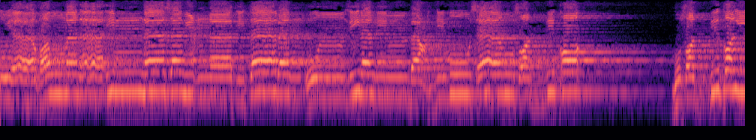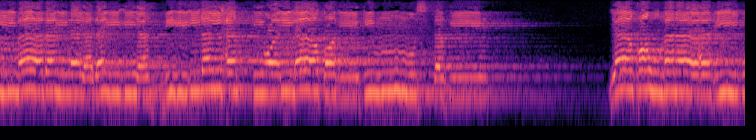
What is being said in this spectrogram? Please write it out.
قومنا إنا سمعنا كتابا أنزل من بعد موسى مصدقا مصدقا لما بين يديه يهدي إلى الحق وإلى طريق مستقيم يا قومنا أجيبوا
